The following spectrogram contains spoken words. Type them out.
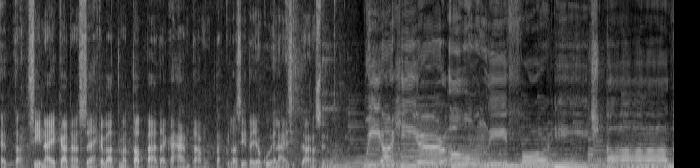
että siinä ei käytännössä ehkä välttämättä ole päätä eikä häntää, mutta kyllä siitä joku eläin sitten aina syntyy. We are here only for each other.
